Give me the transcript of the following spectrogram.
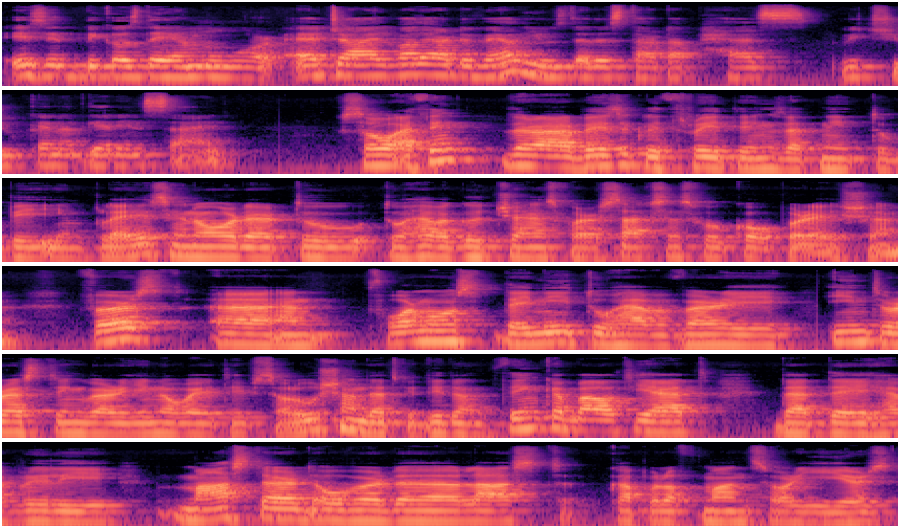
Is it because they are more agile? What are the values that a startup has which you cannot get inside? So I think there are basically three things that need to be in place in order to, to have a good chance for a successful cooperation. First uh, and foremost, they need to have a very interesting, very innovative solution that we didn't think about yet, that they have really mastered over the last couple of months or years,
